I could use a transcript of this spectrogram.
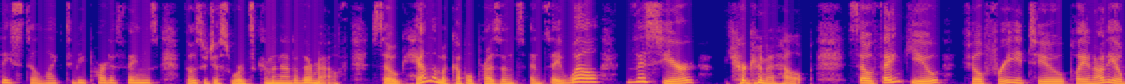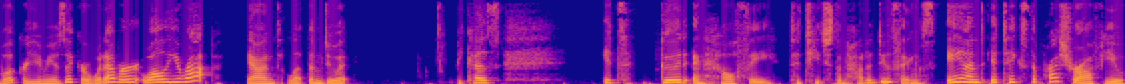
They still like to be part of things. Those are just words coming out of their mouth. So hand them a couple presents and say, well, this year you're going to help. So thank you. Feel free to play an audiobook or your music or whatever while you wrap and let them do it. because it's good and healthy to teach them how to do things and it takes the pressure off you.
